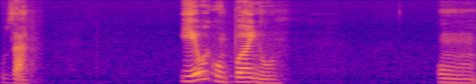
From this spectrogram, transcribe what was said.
usar. E eu acompanho um,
